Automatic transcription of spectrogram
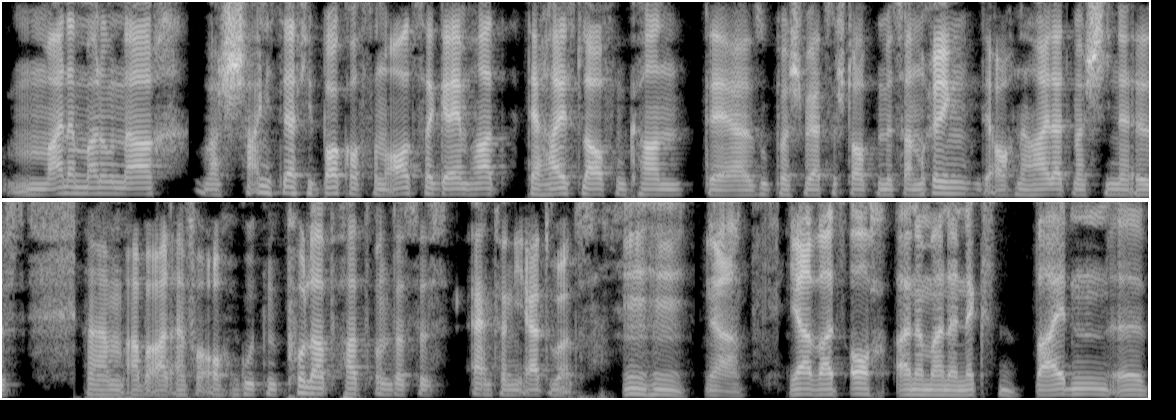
meiner Meinung nach wahrscheinlich sehr viel Bock auf so ein All-Star-Game hat, der heiß laufen kann, der super schwer zu stoppen ist am Ring, der auch eine Highlight-Maschine ist, ähm, aber halt einfach auch einen guten Pull-Up hat und das ist Anthony Edwards. Mhm, ja. Ja, war jetzt auch einer meiner nächsten beiden äh,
